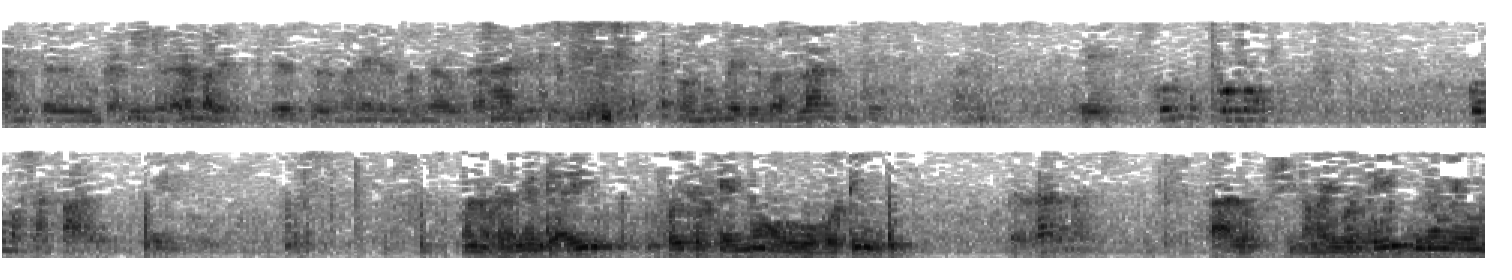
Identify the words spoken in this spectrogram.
a mitad de un camino eran valentes esto de manera de mandar un canal ese día con un medio do Atlántico ¿vale? eh, como como como zafaron Bueno, realmente aí foi porque non houve botín. Claro, se non hai botín, non é un...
